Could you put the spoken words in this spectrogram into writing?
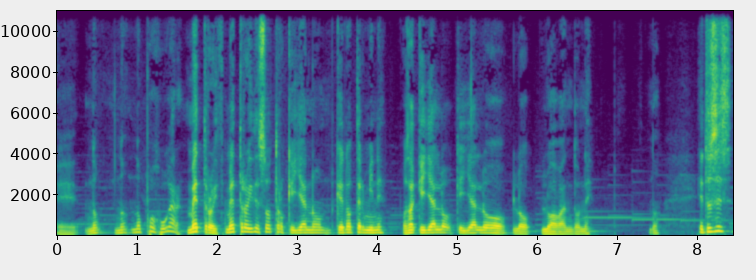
Eh, no, no, no puedo jugar. Metroid, Metroid es otro que ya no, que no terminé. O sea, que ya lo, que ya lo, lo, abandoné. ¿no? Entonces,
